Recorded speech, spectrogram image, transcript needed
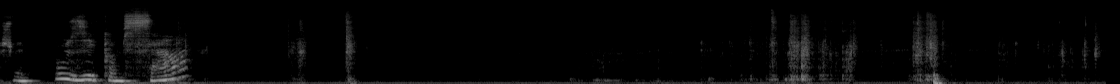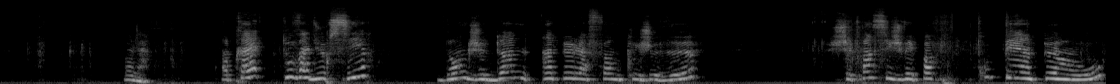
Je vais me poser comme ça. Voilà. Va durcir. Donc, je donne un peu la forme que je veux. Je sais pas si je vais pas couper un peu en haut.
